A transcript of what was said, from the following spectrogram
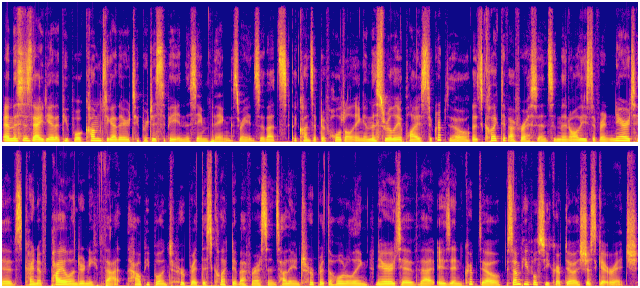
And this is the idea that people come together to participate in the same things, right? So that's the concept of hodling. And this really applies to crypto. It's collective effervescence. And then all these different narratives kind of pile underneath that. How people interpret this collective effervescence, how they interpret the hodling narrative that is in crypto. Some people see crypto as just get rich.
